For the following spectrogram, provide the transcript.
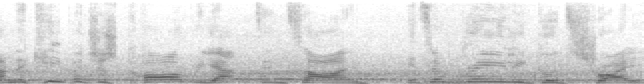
and the keeper just can't react in time. It's a really good strike.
